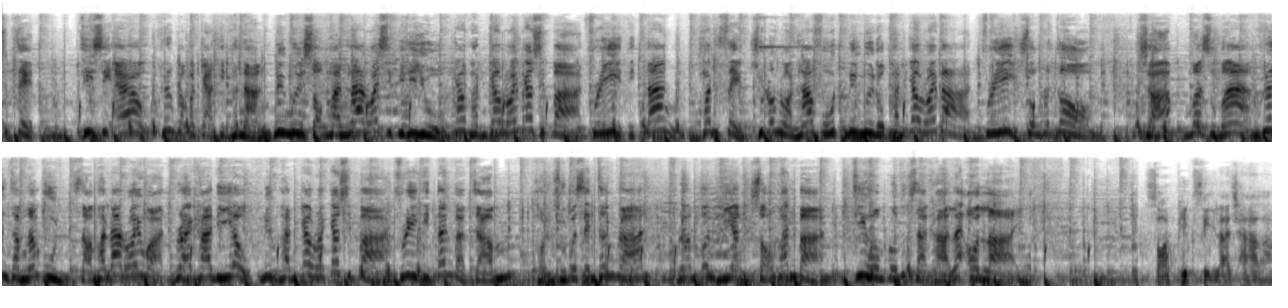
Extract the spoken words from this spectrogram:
2567 TCL เครื่องปรับอากาศติดผนัง 12,510 BTU 9,990 บาท ฟรีติดตั้ง คอนเซปต์ชุดรองนอน 5 ฟุต 16,900 บาท ฟรีส่งประกอบชาร์ปมาสุมาเครื่องทำน้ำอุ่น 3,500 วัตต์ ราคาเดียว 1,990 บาท ฟรีติดตั้งแบบจำผ่อน0%ทั้งร้าน เริ่มต้นเพียง 2,000 บาท ที่โฮมโปรทุกสาขาและออนไลน์ ซอสพริกสีราชาเรา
